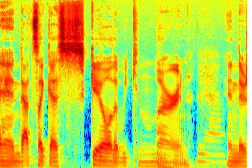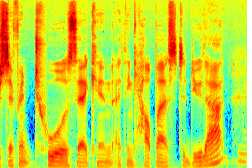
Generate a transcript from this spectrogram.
and that's like a skill that we can learn Yeah. and there's different tools that can i think help us to do that right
